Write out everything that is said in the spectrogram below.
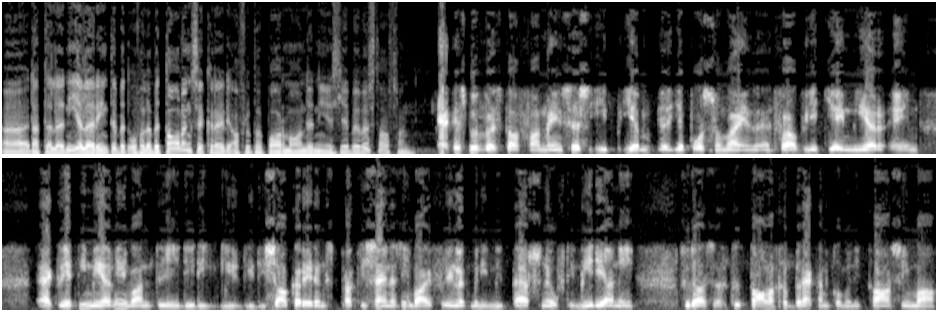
uh dat hulle nie hulle rente bet of hulle betalings gekry die afgelope paar maande nie. Is jy bewus daarvan? Ek is bewus daarvan. Mense is e-pos vir my en, en vra, "Weet jy meer?" en Ek weet nie meer nie want die die die die die, die sake reddingspraktisyne is nie baie vriendelik met die pers nie of die media nie. So daar's 'n totale gebrek aan kommunikasie, maar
